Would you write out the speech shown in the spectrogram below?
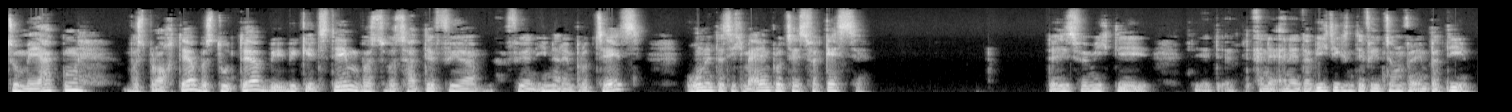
zu merken, was braucht er, was tut er, wie, wie geht's dem, was, was hat er für, für einen inneren Prozess, ohne dass ich meinen Prozess vergesse. Das ist für mich die, die eine, eine der wichtigsten Definitionen von Empathie.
